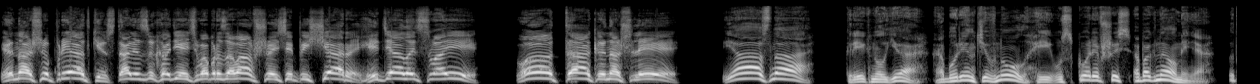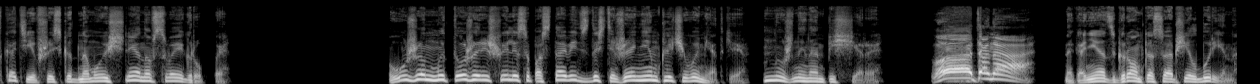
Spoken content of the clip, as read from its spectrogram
и наши предки стали заходить в образовавшиеся пещеры и делать свои. Вот так и нашли!» «Ясно!» — крикнул я, а Бурин кивнул и, ускорившись, обогнал меня, подкатившись к одному из членов своей группы. Ужин мы тоже решили сопоставить с достижением ключевой метки, нужной нам пещеры. «Вот она!» — наконец громко сообщил Бурин,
